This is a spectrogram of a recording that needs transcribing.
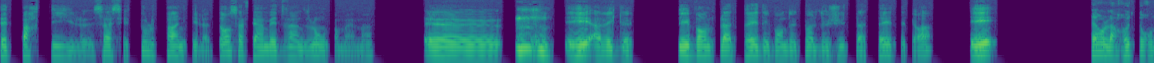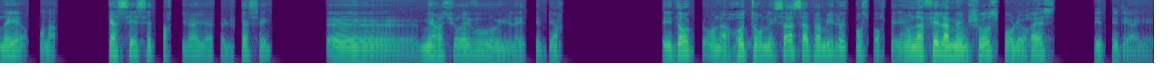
cette partie, ça c'est tout le crâne qui est là-dedans, ça fait 1m20 de long quand même, hein. euh, et avec des bandes plâtrées, des bandes de toile de jute plâtrées, etc. Et après on l'a retourné, on a cassé cette partie-là, il a fallu casser, euh, mais rassurez-vous, il a été bien. Et donc on a retourné ça, ça a permis de le transporter. Et on a fait la même chose pour le reste qui était derrière.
